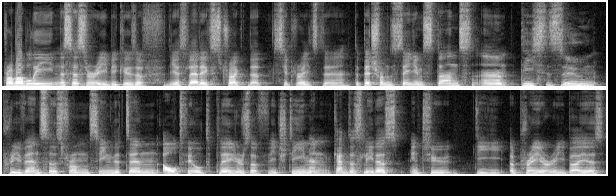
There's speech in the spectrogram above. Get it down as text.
Probably necessary because of the athletics track that separates the, the pitch from the stadium stands. This zoom prevents us from seeing the 10 outfield players of each team and can thus lead us into the a priori bias.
